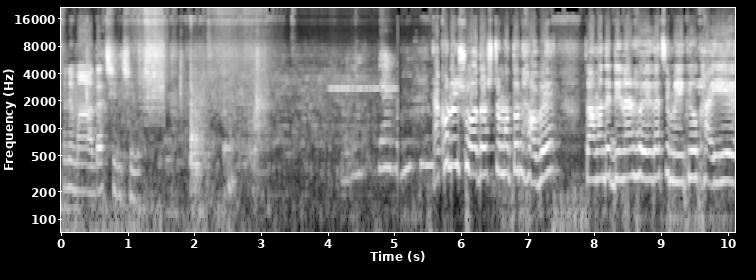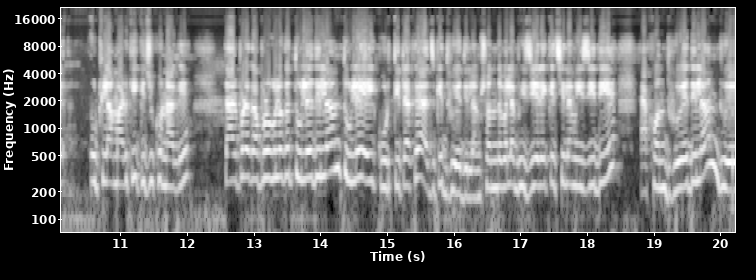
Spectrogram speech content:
এখানে মা আদা ছিলছিল। এখন ওই সোয়া দশটা মতন হবে। তো আমাদের ডিনার হয়ে গেছে, মেয়েকেও খাইয়ে উঠলাম আর কি কিছুক্ষণ আগে। তারপরে কাপড়গুলোকে তুলে দিলাম, তুলে এই কুর্তিটাকে আজকে ধুয়ে দিলাম। সন্ধ্যাবেলা ভিজিয়ে রেখেছিলাম ইজি দিয়ে, এখন ধুয়ে দিলাম, ধুয়ে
